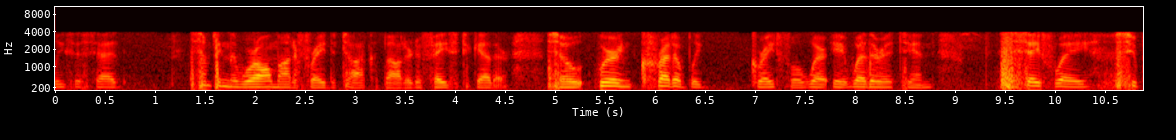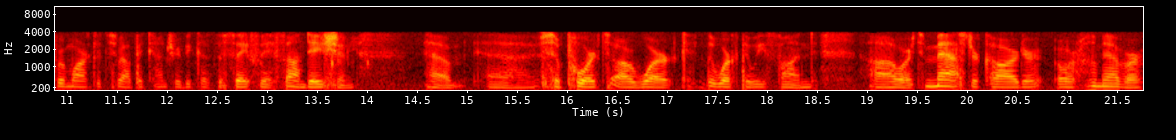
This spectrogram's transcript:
Lisa said, something that we're all not afraid to talk about or to face together. So we're incredibly grateful, where it, whether it's in Safeway supermarkets throughout the country, because the Safeway Foundation um, uh, supports our work, the work that we fund, uh, or it's Mastercard or or whomever.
